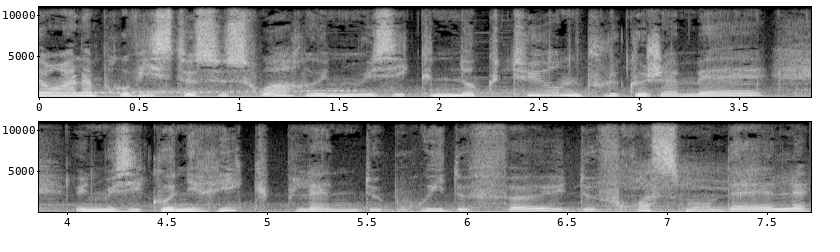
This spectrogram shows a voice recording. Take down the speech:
À l'improviste ce soir une musique nocturne plus que jamais, une musique onirique pleine de bruits de feuilles, de froissements d'ailes,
